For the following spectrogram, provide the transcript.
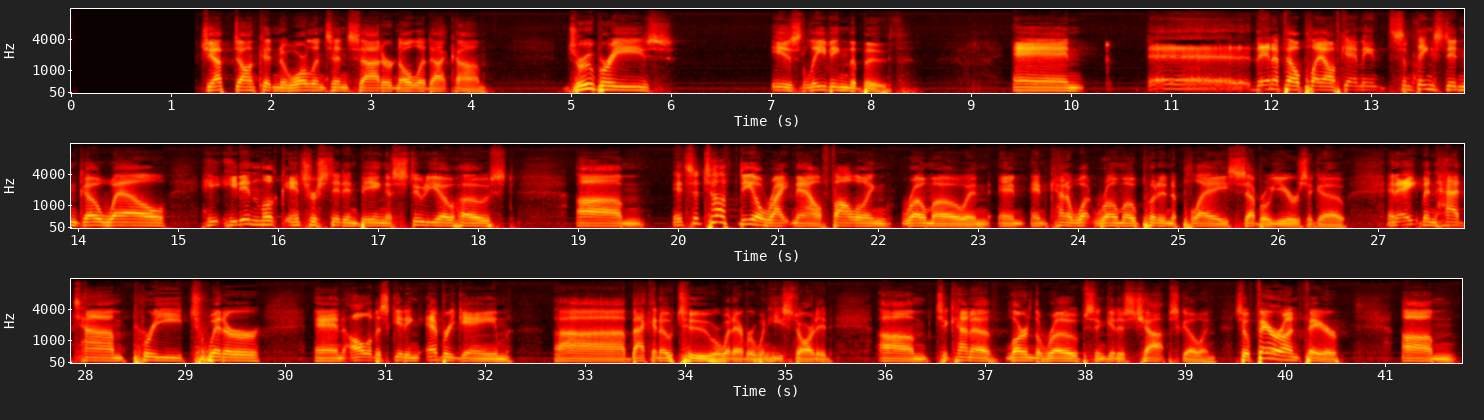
Jeff Duncan, New Orleans Insider, NOLA.com. Drew Brees is leaving the booth. And uh, the NFL playoff game, I mean, some things didn't go well. He, he didn't look interested in being a studio host. Um, it's a tough deal right now following Romo and, and, and kind of what Romo put into play several years ago. And Aikman had time pre Twitter and all of us getting every game uh, back in 02 or whatever when he started um, to kind of learn the ropes and get his chops going. So fair or unfair, um,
